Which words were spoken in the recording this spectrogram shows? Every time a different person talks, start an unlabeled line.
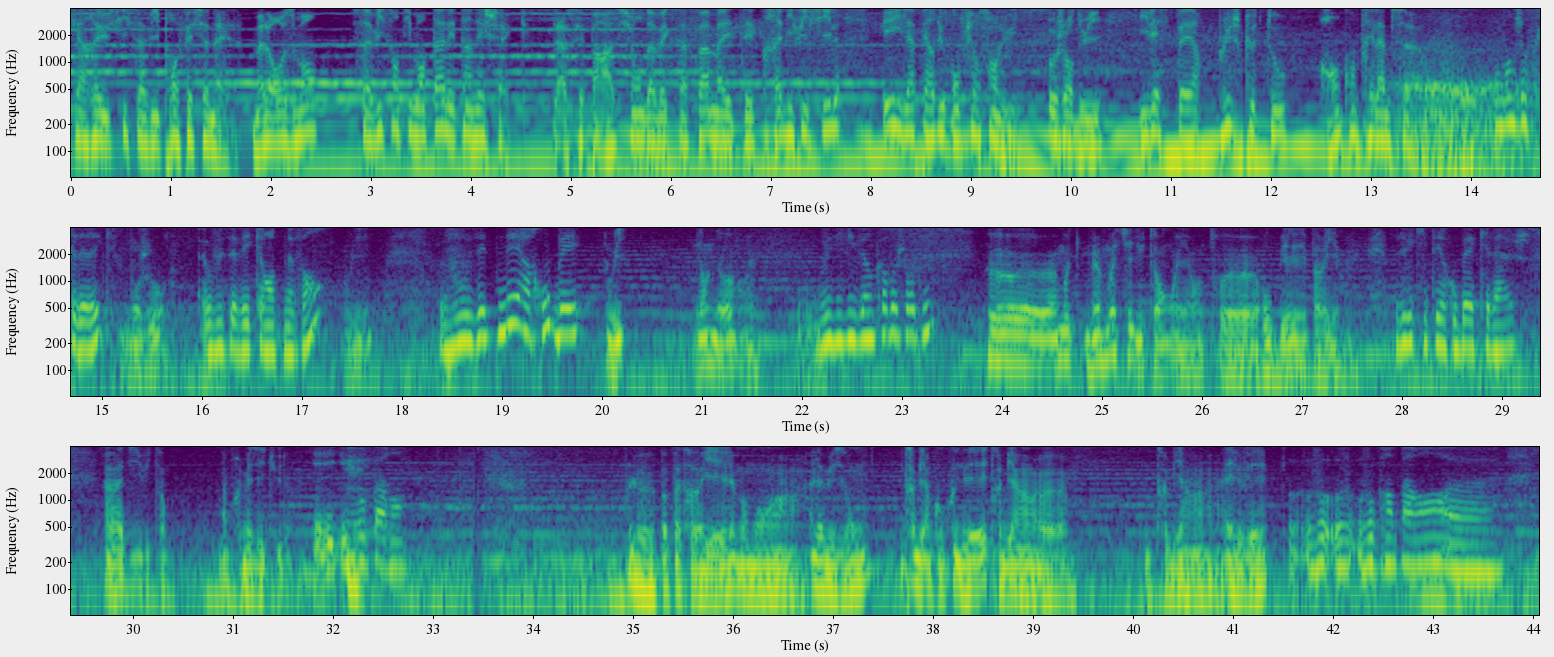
Frédéric a réussi sa vie professionnelle. Malheureusement, sa vie sentimentale est un échec. La séparation d'avec sa femme a été très difficile et il a perdu confiance en lui. Aujourd'hui, il espère plus que tout rencontrer l'âme sœur.
Bonjour Frédéric,
Bonjour.
vous avez 49 ans,
Oui.
vous êtes né à Roubaix.
Oui. Dans le nord, oui.
Vous y vivez encore aujourd'hui?
Euh, à, mo- mais à moitié du temps, oui, entre Roubaix et Paris. oui.
Vous avez quitté Roubaix à quel âge?
À 18 ans, après mes études.
et, et vos parents?
Le papa travaillait, la maman à la maison. Très bien coucouné, très bien, euh, très bien élevé.
Vos, grands-parents, euh,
